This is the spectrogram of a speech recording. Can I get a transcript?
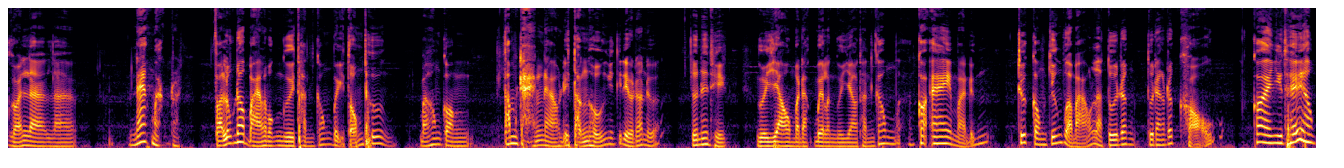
gọi là là nát mặt rồi. Và lúc đó bạn là một người thành công bị tổn thương. Bạn không còn tâm trạng nào để tận hưởng những cái điều đó nữa. Tôi nói thiệt người giàu mà đặc biệt là người giàu thành công có ai mà đứng trước công chứng và bảo là tôi rất, tôi đang rất khổ? Có ai như thế không?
